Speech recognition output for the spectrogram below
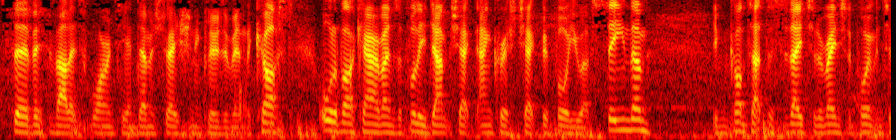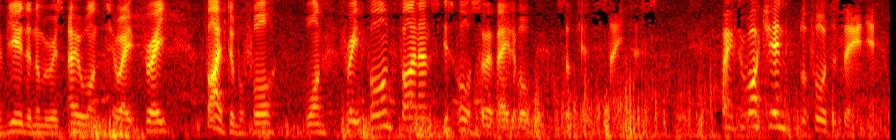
service, valet, warranty and demonstration included in the cost. All of our caravans are fully damp checked and CRiS checked before you have seen them. You can contact us today to arrange an appointment to view. The number is 01283 544 134 and finance is also available subject to status. Thanks for watching. Look forward to seeing you.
